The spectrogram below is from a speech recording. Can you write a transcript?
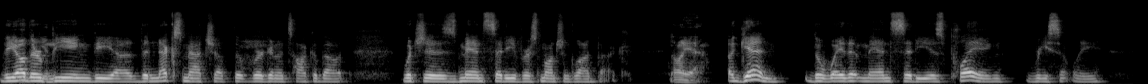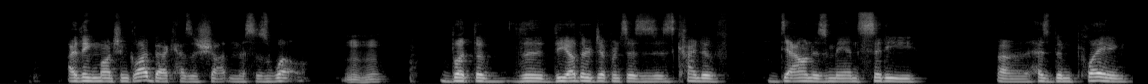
The other being the uh, the next matchup that we're going to talk about, which is Man City versus Mönchengladbach. Oh yeah. Again, the way that Man City is playing recently, I think Mönchengladbach has a shot in this as well. Mm-hmm. But the the the other difference is, is kind of down as Man City uh, has been playing.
